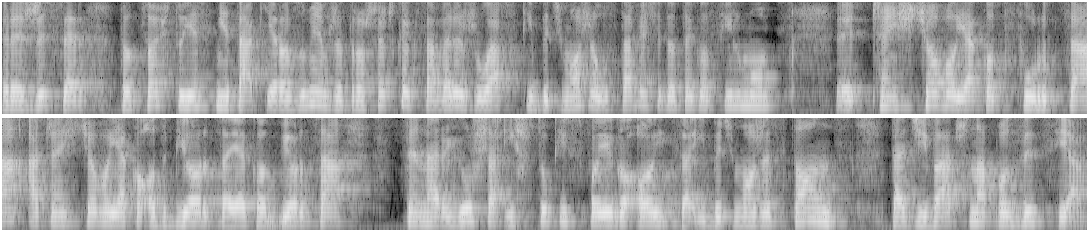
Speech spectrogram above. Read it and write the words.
reżyser, to coś tu jest nie tak. Ja rozumiem, że troszeczkę Ksawery Żuławski być może ustawia się do tego filmu y, częściowo jako twórca, a częściowo jako jako odbiorca, jako odbiorca scenariusza i sztuki swojego ojca i być może stąd ta dziwaczna pozycja.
